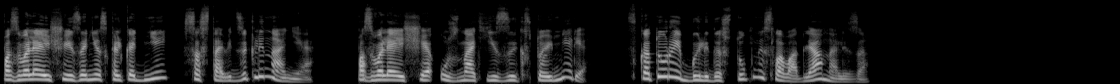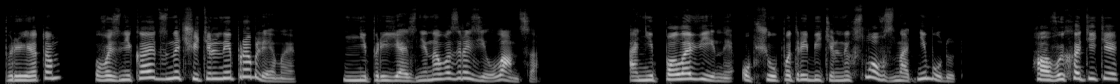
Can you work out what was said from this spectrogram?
позволяющие за несколько дней составить заклинание, позволяющее узнать язык в той мере, в которой были доступны слова для анализа. При этом возникают значительные проблемы, неприязненно возразил Ланца. Они половины общеупотребительных слов знать не будут. А вы хотите,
